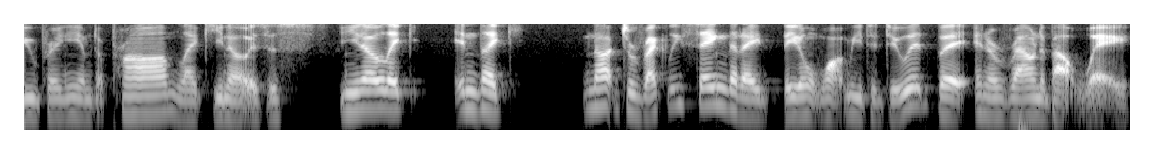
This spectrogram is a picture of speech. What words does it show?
you bringing him to prom like you know is this you know like in like not directly saying that i they don't want me to do it but in a roundabout way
